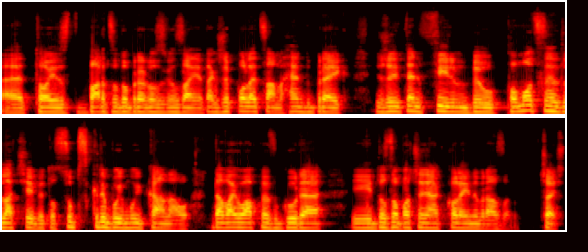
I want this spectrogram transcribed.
E, to jest bardzo dobre rozwiązanie. Także polecam Handbrake. Jeżeli ten film był pomocny dla Ciebie, to subskrybuj mój kanał, dawaj łapę w górę i do zobaczenia kolejnym razem. Cześć!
